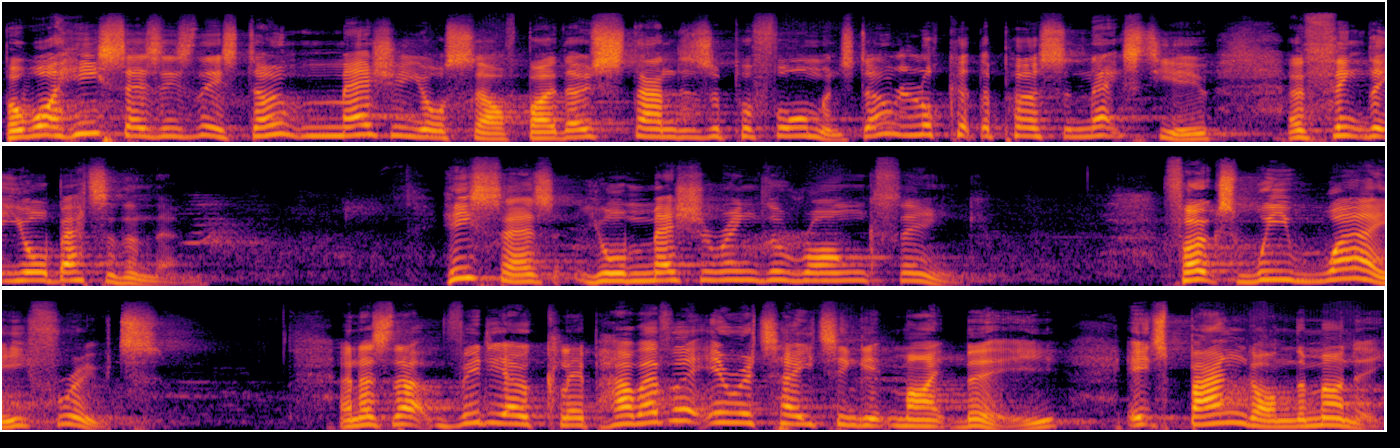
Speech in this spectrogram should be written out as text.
But what he says is this don't measure yourself by those standards of performance. Don't look at the person next to you and think that you're better than them. He says you're measuring the wrong thing. Folks, we weigh fruit. And as that video clip, however irritating it might be, it's bang on the money.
